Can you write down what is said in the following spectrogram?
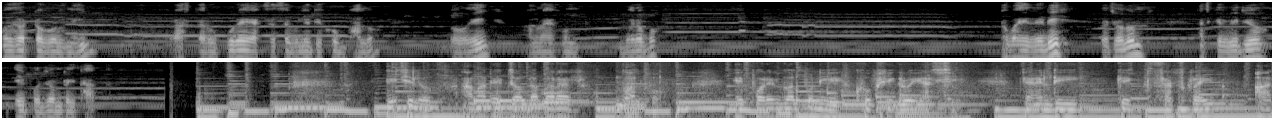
হৈহট্টগোল নেই। রাস্তার উপরে অ্যাক্সেসিবিলিটি খুব ভালো। তো এই আমরা এখন বেরোবো। সবাই রেডি তো চলুন, আজকের ভিডিও এই পর্যন্তই থাক। এই ছিল আমাদের জলদাপাড়ার গল্প। এর পরের গল্প নিয়ে খুব শীঘ্রই আসছি। চ্যানেলটিকে সাবস্ক্রাইব আর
